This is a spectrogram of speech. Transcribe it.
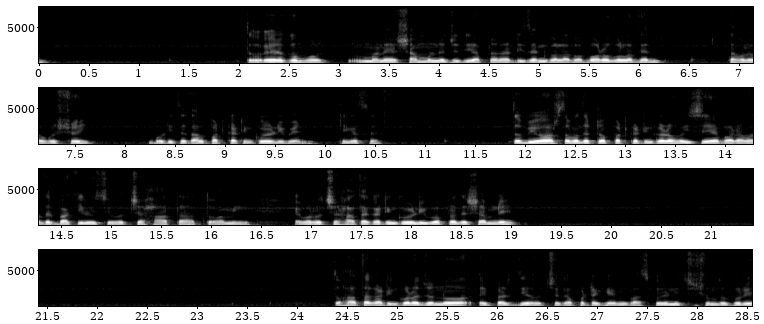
তো এরকম মানে সামনে যদি আপনারা ডিজাইন গলা বা বড় গলা দেন, তাহলে অবশ্যই বডিতে তালপাট কাটিং করে নেবেন, ঠিক আছে? তো ভিউয়ার্স আমাদের টপ পার্ট কাটিং করা হয়েছে। এবার আমাদের বাকি রয়েছে হচ্ছে হাতা। তো আমি এবার হচ্ছে হাতা কাটিং করে নিব আপনাদের সামনে। তো হাতা কাটিং করার জন্য এই পাশ দিয়ে হচ্ছে কাপড়টাকে আমি বাস করে নিচ্ছি সুন্দর করে।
